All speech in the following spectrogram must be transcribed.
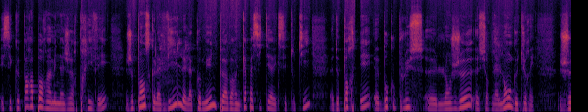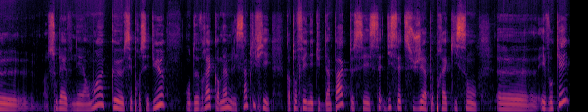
et c'est que par rapport à un ménageur privé, je pense que la ville, la commune peut avoir une capacité avec cet outil euh, de porter euh, beaucoup plus euh, l'enjeu sur de la longue durée. Je soulève néanmoins que ces procédures, on devrait quand même les simplifier. Quand on fait une étude d'impact, c'est 17 sujets à peu près qui sont évoqués,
